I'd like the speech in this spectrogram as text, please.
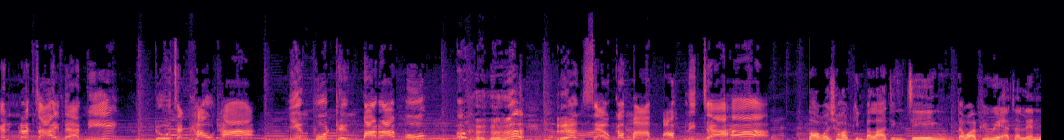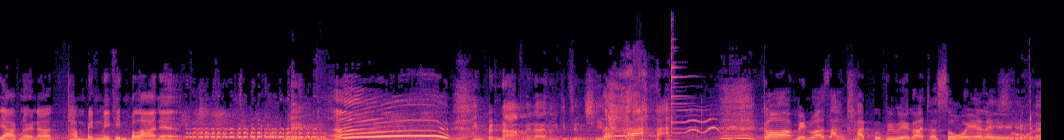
กันกระจายแบบนี้ ดูจะเข้าท่า ยิ่งพูดถึงปลาร้าปุ๊บอื้อหือเรื่องแซวก็มาปั๊บเลยจ้าเราก็ชอบกินปลาร้าจริง ๆ แต่ว่าพี่เวียอาจจะเล่นยากหน่อยนะทำเป็นไม่กินปลาร้าเนี่ย เหม็น กินเป็นน้ำไม่ได้ต้องกินเป็นชิ้น ก็มินว่าสั่งคัดปุ๊บพี่เวียก็อาจจะโซยอะไรอย่างเงี้ยโซย เอ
